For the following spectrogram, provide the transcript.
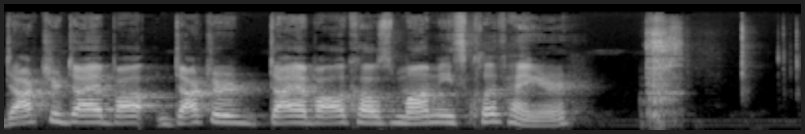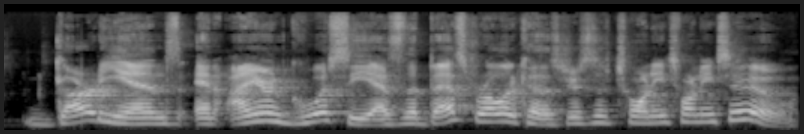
Doctor Diabol- Doctor Diabolical's Mommy's Cliffhanger, Guardians, and Iron Gwussy as the best roller coasters of 2022.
